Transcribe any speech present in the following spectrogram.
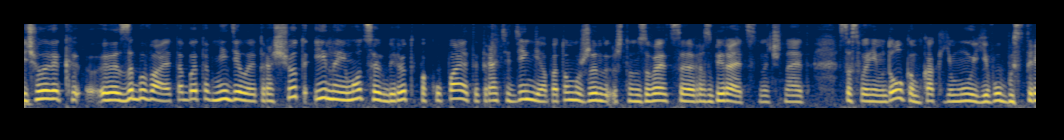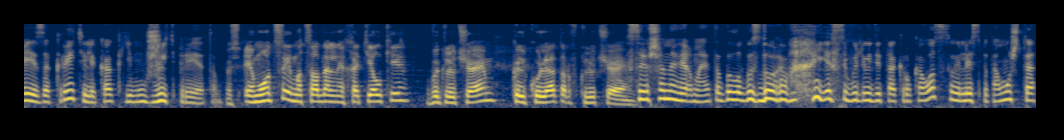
И человек э, забывает об этом, не делает расчет и на эмоциях берет и покупает, и тратит деньги, а потом уже, что называется, разбирается, начинает со своим долгом, как ему его быстрее закрыть или как ему жить при этом. То есть эмоции, эмоциональные хотелки выключаем, калькулятор включаем. Совершенно верно. Это было бы здорово, если бы люди так руководствовались, потому что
